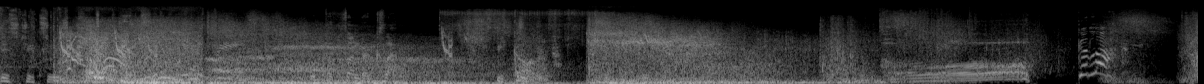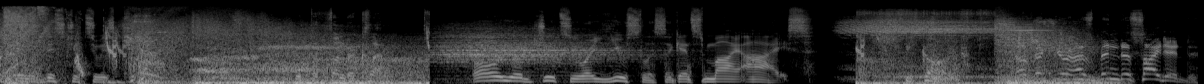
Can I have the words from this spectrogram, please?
This jutsu is with the thunderclap. Be gone. Good luck. name this jutsu is Ki. With the thunderclap. All your jutsu are useless against my eyes. Be gone. The victor has been decided.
